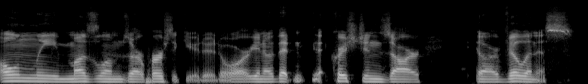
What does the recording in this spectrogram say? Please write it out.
only Muslims are persecuted or you know that, that Christians are are villainous.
